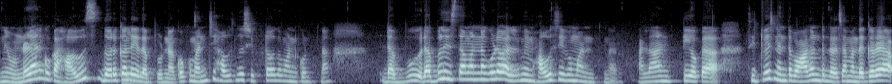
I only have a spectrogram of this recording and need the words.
నేను ఉండడానికి ఒక హౌస్ దొరకలేదు అప్పుడు. నాకు ఒక మంచి house లో షిఫ్ట్ అవుదాం అనుకుంటున్నా. డబ్బు డబ్బులు ఇస్తామన్నా కూడా వాళ్ళు మేము హౌస్ ఇవ్వమంటున్నారు. అలాంటి ఒక సిచ్యువేషన్ ఎంత బాధ ఉంటుంది తెలుసా? మన దగ్గర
